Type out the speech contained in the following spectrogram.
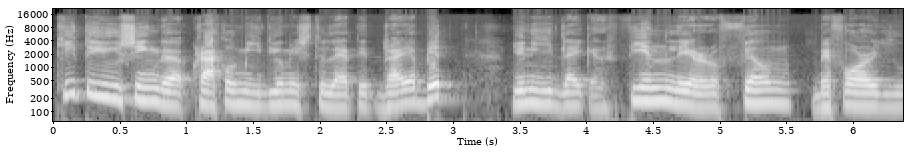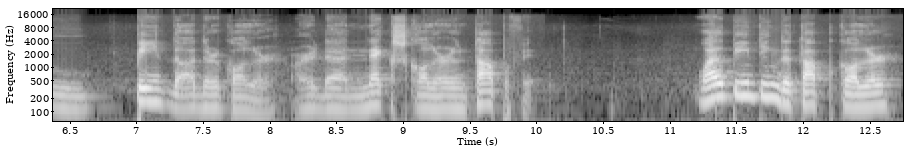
Key to using the crackle medium is to let it dry a bit. You need like a thin layer of film before you paint the other color or the next color on top of it. While painting the top color,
